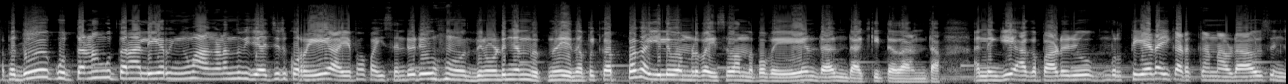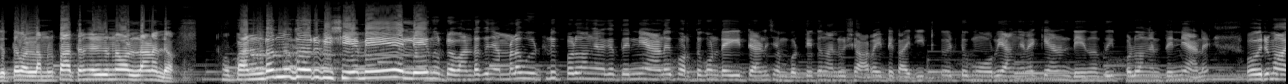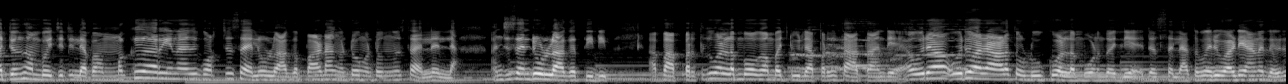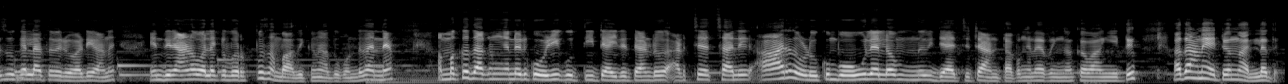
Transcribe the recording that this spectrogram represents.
അപ്പൊ ഇത് കുത്തണം കുത്തണം അല്ലെങ്കിൽ റിങ് വാങ്ങണം എന്ന് വിചാരിച്ചിട്ട് കുറേ ആയി. അപ്പൊ പൈസന്റെ ഒരു ഇതിനോട് ഞാൻ നിർത്തുന്നതായിരുന്നു. അപ്പൊ കപ്പ കയ്യിൽ നമ്മൾ പൈസ വന്നപ്പോ വേണ്ട ഉണ്ടാക്കിയിട്ടതാണ് കേട്ടോ അല്ലെങ്കിൽ അകപ്പാടൊരു വൃത്തികേടായി കിടക്കണം. അവിടെ ആ ഒരു സിങ്കത്തെ വെള്ളം നമ്മൾ പാത്രം കഴുകുന്ന വെള്ളമാണല്ലോ പണ്ടൊന്നും ഇതൊരു വിഷയമേ അല്ലേന്ന് കേട്ടോ പണ്ടൊക്കെ നമ്മളെ വീട്ടിൽ ഇപ്പോഴും അങ്ങനെയൊക്കെ തന്നെയാണ്. പുറത്ത് കൊണ്ടുപോയിട്ടാണ് ചെമ്പട്ടിയൊക്കെ നല്ല ഉഷാറായിട്ട് കരിയിട്ട് മോറി അങ്ങനെയൊക്കെയാണ് ഉണ്ടായിരുന്നത് ഇപ്പോഴും അങ്ങനെ തന്നെയാണ്. ഒരു മാറ്റവും സംഭവിച്ചിട്ടില്ല. അപ്പം നമുക്ക് അറിയണത് കുറച്ച് സ്ഥലമുള്ളൂ അകപ്പാട് അങ്ങോട്ടും അങ്ങോട്ടും ഒന്നും സ്ഥലമല്ല അഞ്ച് സെന്റ് ഉള്ളു അകത്തിരി. അപ്പം അപ്പുറത്തേക്ക് വെള്ളം പോകാൻ പറ്റൂല. അപ്പുറത്ത് താത്താന്റെ ഒരു ഒരു ഒരാളെ തൊടുക്ക് വെള്ളം പോകുന്നത് വലിയ രസമില്ലാത്ത പരിപാടിയാണല്ലോ. ഒരു സുഖമില്ലാത്ത പരിപാടിയാണ്. എന്തിനാണ് പോലെയൊക്കെ വെറുപ്പ് സമ്പാദിക്കുന്നത് അതുകൊണ്ട് തന്നെ നമുക്ക് ഇതാക്കുന്ന ഇങ്ങനെ ഒരു കോഴി കുത്തിയിട്ട് അതിലിട്ടാണ്ട് അടച്ചു വെച്ചാൽ ആരെ തൊടുക്കും? പോകില്ലല്ലോ എന്ന് വിചാരിച്ചിട്ടാണ് കേട്ടോ അപ്പം ഇങ്ങനെ റിങ്ങൊക്കെ വാങ്ങിയിട്ട് അതാണ് ഏറ്റവും നല്ലത്.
